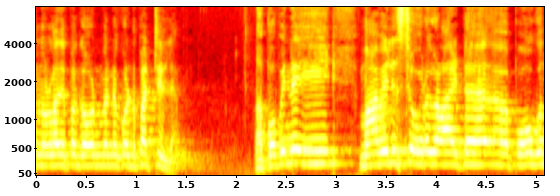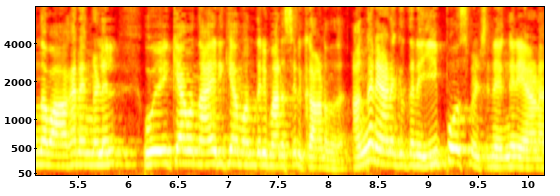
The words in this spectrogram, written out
എന്നുള്ളത് ഇപ്പോൾ ഗവൺമെന്റിനെ കൊണ്ട് പറ്റില്ല. അപ്പോൾ പിന്നെ ഈ മാവേലി സ്റ്റോറുകളായിട്ട് പോകുന്ന വാഹനങ്ങളിൽ ഉപയോഗിക്കാമെന്നായിരിക്കാം മന്ത്രി മനസ്സിൽ കാണുന്നത്. അങ്ങനെയാണെങ്കിൽ തന്നെ ഇ പോസ് മെഷീൻ എങ്ങനെയാണ്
